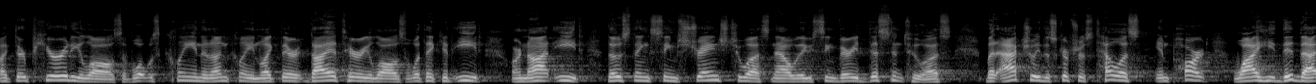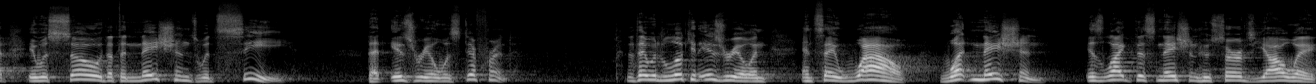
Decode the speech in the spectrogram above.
like their purity laws of what was clean and unclean, like their dietary laws of what they could eat or not eat, those things seem strange to us now. They seem very distant to us. But actually, the scriptures tell us in part why he did that. It was so that the nations would see that Israel was different. That they would look at Israel and, and say, wow, what nation is like this nation who serves Yahweh.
